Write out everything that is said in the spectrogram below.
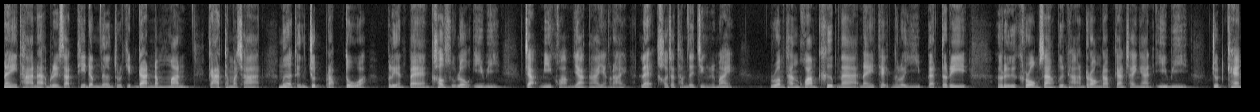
ในฐานะบริษัทที่ดำเนินธุรกิจด้านน้ำมันก๊าซธรรมชาติ เมื่อถึงจุดปรับตัวเปลี่ยนแปลงเข้าสู่โลก EV จะมีความยากง่ายอย่างไร และเขาจะทำได้จริงหรือไม่ รวมทั้งความคืบหน้าในเทคโนโลยีแบตเตอรี่ หรือโครงสร้างพื้นฐานรองรับการใช้งาน EV จุดแข็ง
